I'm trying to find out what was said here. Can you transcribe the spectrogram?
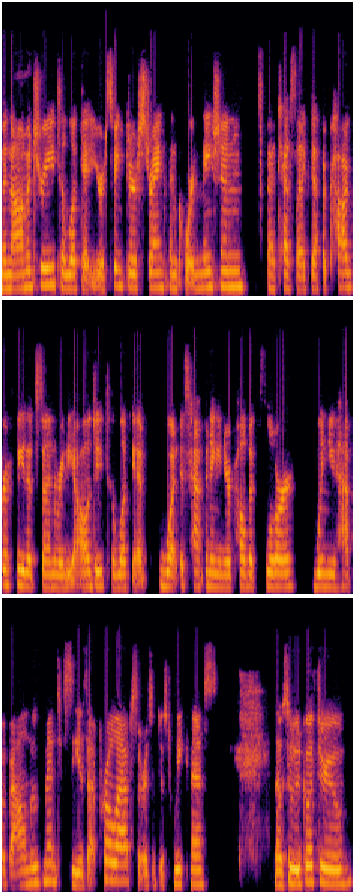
manometry to look at your sphincter strength and coordination, a test like defecography that's done in radiology to look at what is happening in your pelvic floor when you have a bowel movement to see is that prolapse or is it just weakness. So we would go through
